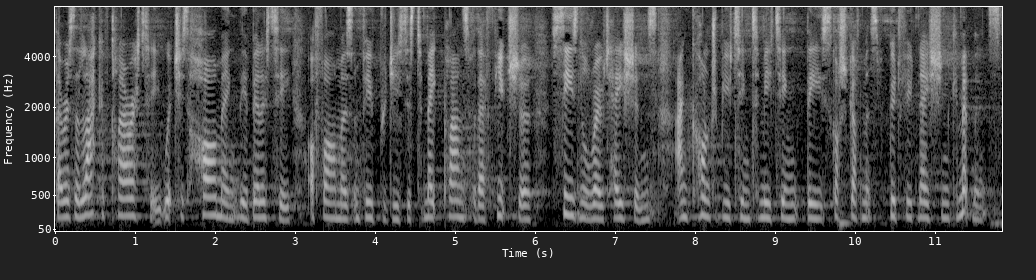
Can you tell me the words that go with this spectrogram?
there is a lack of clarity which is harming the ability of farmers and food producers to make plans for their future seasonal rotations and contributing to meeting the Scottish Government's Good Food Nation commitments?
